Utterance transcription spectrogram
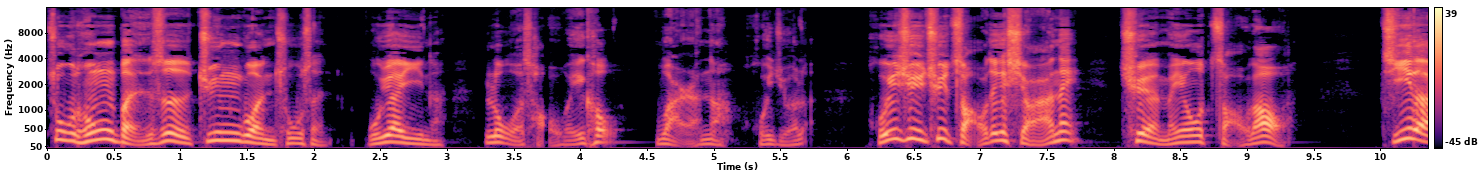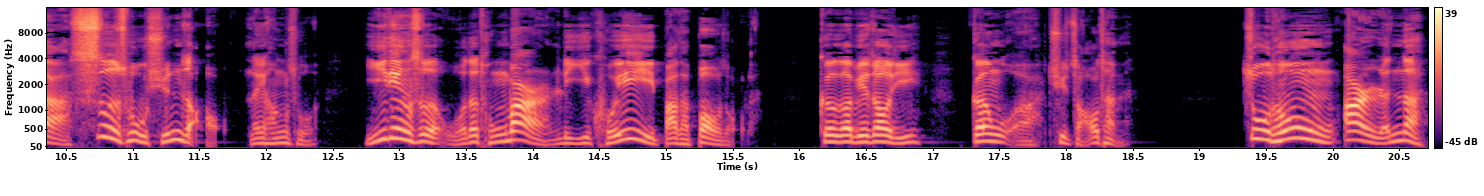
朱仝本是军官出身，不愿意呢落草为寇，宛然呢回绝了。回去去找这个小衙内，却没有找到，急得四处寻找。雷横说。一定是我的同伴李逵把他抱走了。哥哥别着急，跟我去找他们。朱仝二人呢，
